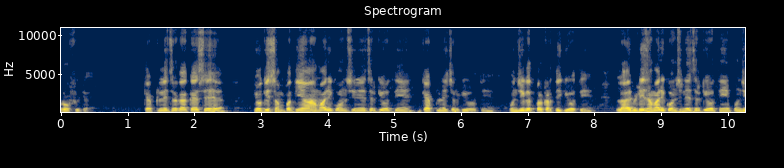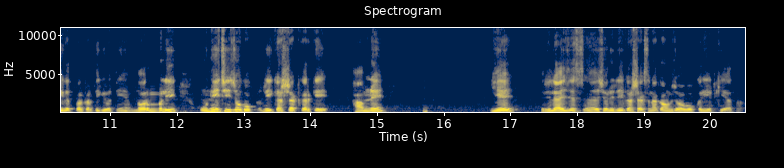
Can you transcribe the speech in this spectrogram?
प्रॉफिट है। कैपिटल नेचर का कैसे है? क्योंकि संपत्तियाँ हमारी कौन सी नेचर की होती हैं? कैपिटल नेचर की होती हैं, पूंजीगत प्रकृति की होती हैं। लाइबिलिटीज हमारी कौन सी नेचर की होती हैं? पूंजीगत प्रकृति की होती हैं। नॉर्मली उन्हीं चीज़ों को रिकंस्ट्रक्ट करके हमने ये रिलाइजेशन सॉरी रिकंस्ट्रक्शन अकाउंट जो है वो क्रिएट किया था।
